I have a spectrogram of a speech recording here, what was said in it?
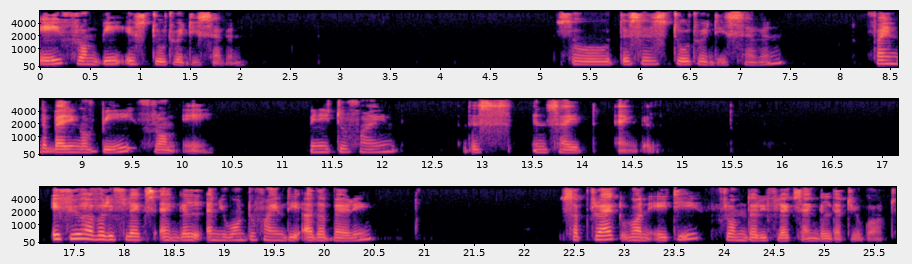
A from B is 227. So this is 227. Find the bearing of B from A. We need to find this inside angle. If you have a reflex angle and you want to find the other bearing, subtract 180 from the reflex angle that you got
